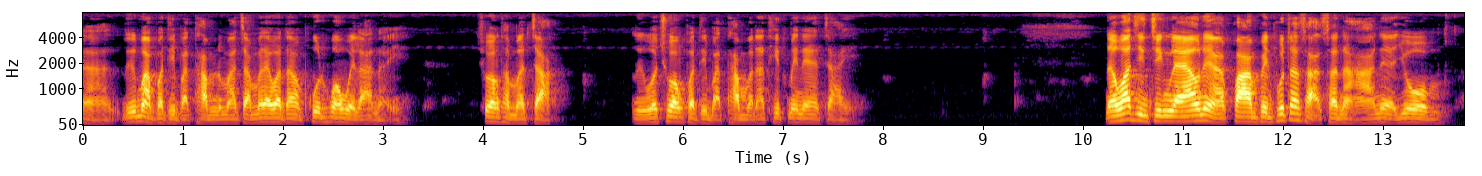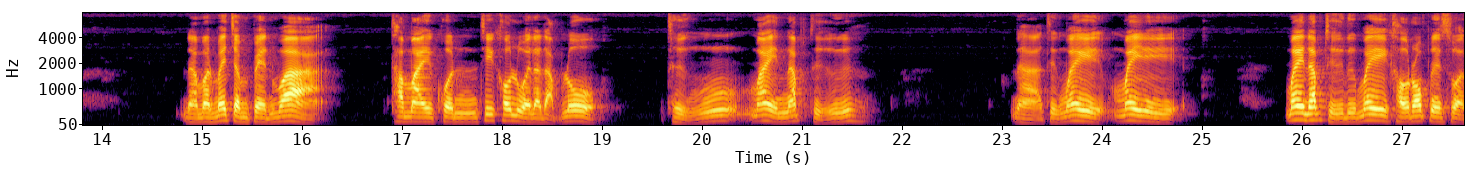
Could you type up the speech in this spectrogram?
นะหรือมาปฏิบัติธรรมมาจำไม่ได้ว่าจะพูดห่วงเวลาไหน ช่วงธรรมจักร หรือว่าช่วงปฏิบัติธรรมวันอาทิตย์ไม่แน่ใจนะว่าจริง ๆ แล้วเนี่ยความเป็นพุทธศาสนาเนี่ยโยมนะมันไม่จำเป็นว่า ทำไมคนที่เขารวยระดับโลก ถึงไม่นับถือนะถึงไม่ไม่ไม่นับถือหรือไม่เคารพในส่วน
